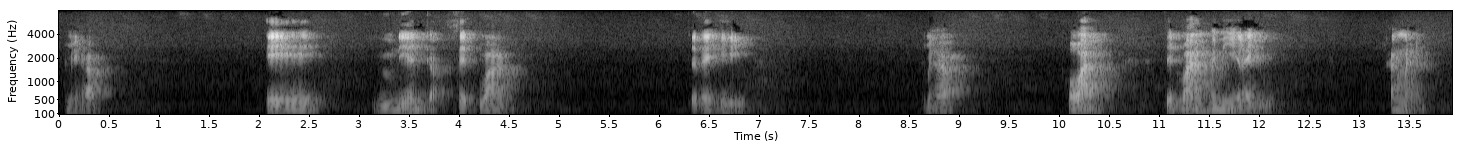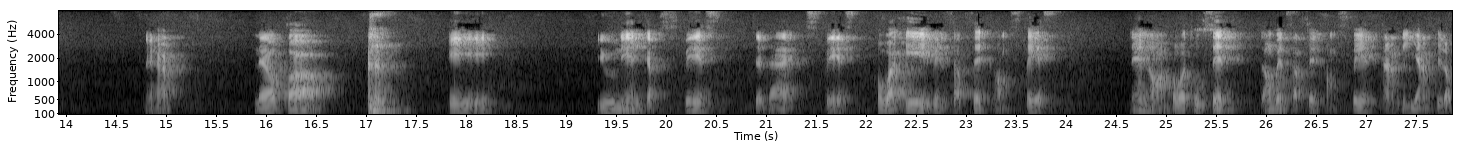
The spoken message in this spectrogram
ใช่ไหมครับ A union กับเซตว่าง จะได้ A เห็นไหมครับ เพราะว่าเซตว่างไม่มีอะไรอยู่ ข้างในนะครับ แล้วก็ A union กับ space จะได้ space เพราะว่า A เป็น subset ของ space แน่นอน เพราะว่าทุกเซตต้องเป็น subset ของ space ตามนิยามที่เรา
